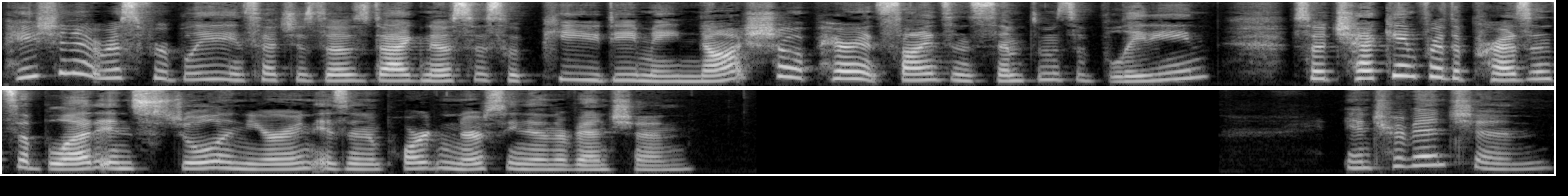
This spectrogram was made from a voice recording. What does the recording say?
Patient at risk for bleeding, such as those diagnosed with PUD, may not show apparent signs and symptoms of bleeding, so checking for the presence of blood in stool and urine is an important nursing intervention. Intervention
